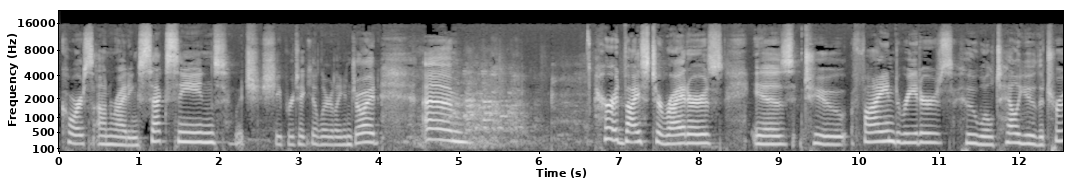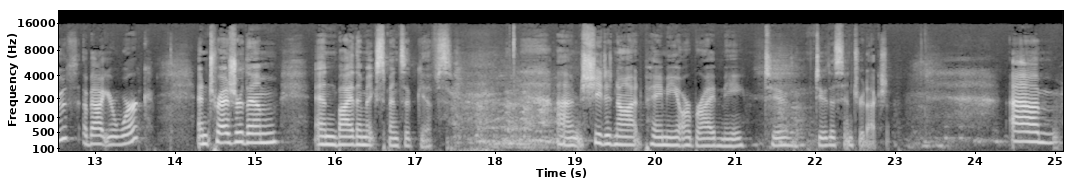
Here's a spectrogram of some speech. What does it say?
course on writing sex scenes, which she particularly enjoyed. Um, her advice to writers is to find readers who will tell you the truth about your work and treasure them and buy them expensive gifts. Um, she did not pay me or bribe me to do this introduction. Um,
